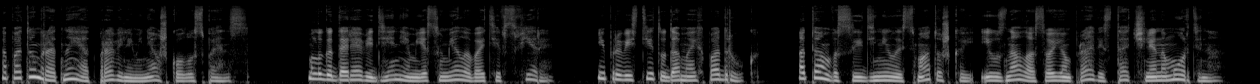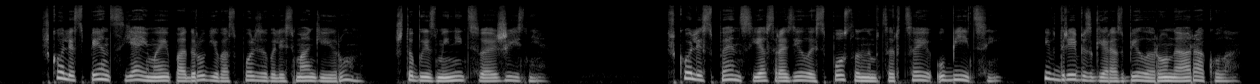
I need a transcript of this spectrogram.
А потом родные отправили меня в школу Спенс. Благодаря видениям я сумела войти в сферы, и провести туда моих подруг, а там воссоединилась с матушкой и узнала о своем праве стать членом Ордена. В школе Спенс я и мои подруги воспользовались магией рун, чтобы изменить свои жизни. В школе Спенс я сразилась с посланным Церцеей убийцей и вдребезги разбила руны Оракула,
